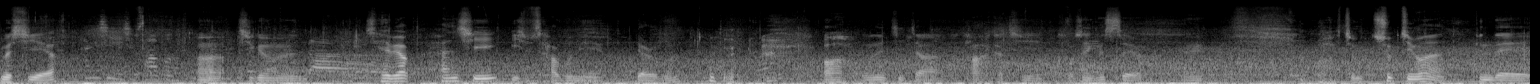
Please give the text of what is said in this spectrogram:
몇 시예요? 1시 24분. 어, 지금은 새벽 1시 24분이에요, 여러분. 와, 오늘 진짜 다 같이 고생했어요. 네. 와, 좀 춥지만, 근데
